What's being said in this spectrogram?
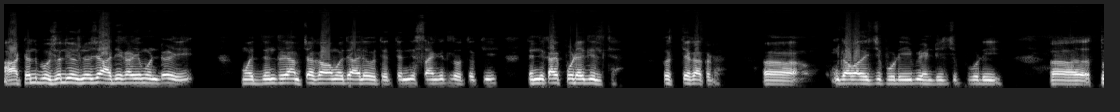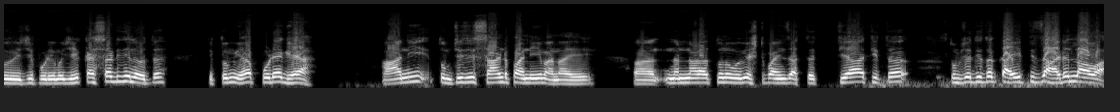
अटल भूजल योजनेच्या अधिकारी मंडळी मध्यंतरी आमच्या गावामध्ये आले होते. त्यांनी सांगितलं होतं की त्यांनी काय पुड्या दिल्या त्या प्रत्येकाकडं गवारीची पुडी भेंडीची पुडी तुरीची पुडी म्हणजे हे कशासाठी दिलं होतं की तुम्ही ह्या पुड्या घ्या. आणि तुमचे जे सांडपाणी म्हणा हे अं, नन्नाळातून वेस्ट पाणी जातं त्या तिथं तुमच्या तिथं काही ती झाडं लावा.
